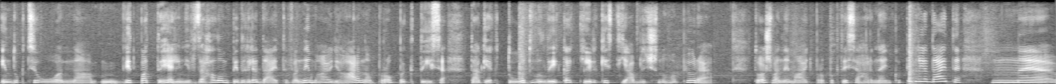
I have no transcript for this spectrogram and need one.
індукціонна, від пательні. Взагалом підглядайте, вони мають гарно пропектися, так як тут велика кількість яблучного пюре. Тож вони мають пропектися гарненько. Підглядайте, не,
